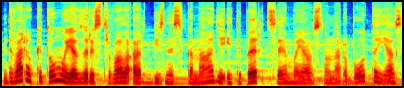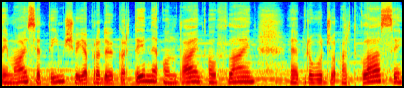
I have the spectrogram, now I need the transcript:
Два роки тому я зареєструвала арт-бізнес в Канаді, і тепер це моя основна робота. Я займаюся тим, що я продаю картини онлайн, офлайн, е, проводжу арт-класи.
